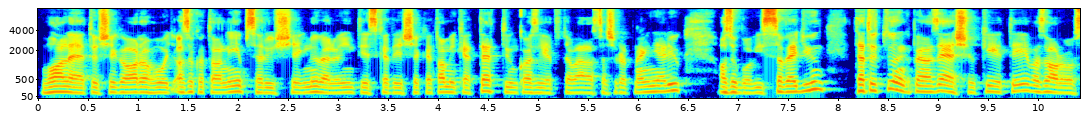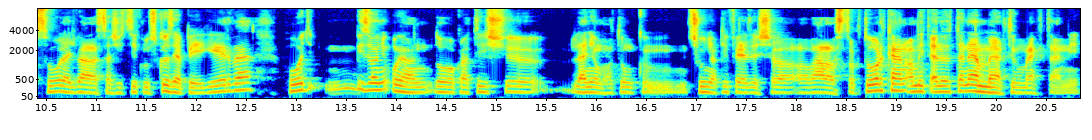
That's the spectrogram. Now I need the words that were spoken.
van lehetőség arra, hogy azokat a népszerűség növelő intézkedéseket, amiket tettünk azért, hogy a választásokat megnyerjük, azokból visszavegyünk. Tehát, hogy tulajdonképpen az első két év az arról szól, egy választási ciklus közepéig érve, hogy bizony olyan dolgokat is lenyomhatunk csúnya kifejezéssel a, a választók torkán, amit előtte nem mertünk megtenni.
